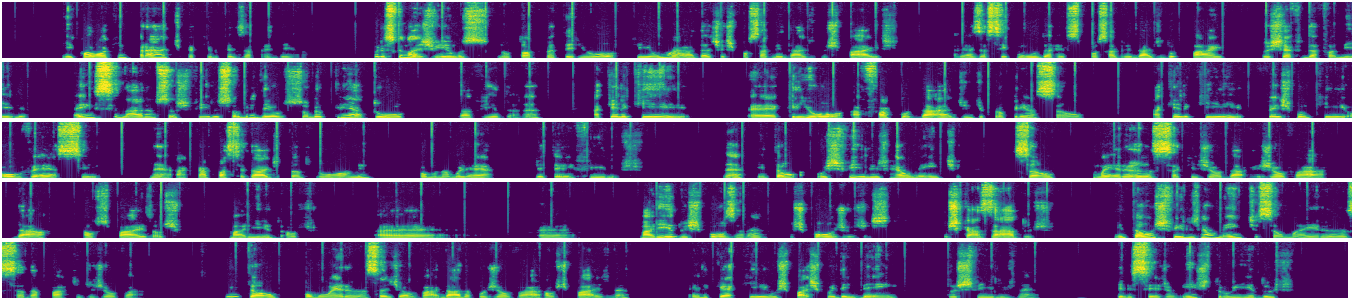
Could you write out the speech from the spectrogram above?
e coloquem em prática aquilo que eles aprenderam. Por isso que nós vimos no tópico anterior que uma das responsabilidades dos pais, aliás, a segunda responsabilidade do pai, do chefe da família, é ensinar aos seus filhos sobre Deus, sobre o Criador da vida, né? Aquele que é, criou a faculdade de procriação, aquele que fez com que houvesse né, a capacidade, tanto no homem como na mulher, de terem filhos. Né? Então, os filhos realmente são uma herança que Jeová dá aos pais, aos maridos, aos é, é, marido, esposa, né? os cônjuges, os casados. Então, os filhos realmente são uma herança da parte de Jeová. Então, como uma herança Jeová, dada por Jeová aos pais, né? ele quer que os pais cuidem bem dos filhos, né? Que eles sejam instruídos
